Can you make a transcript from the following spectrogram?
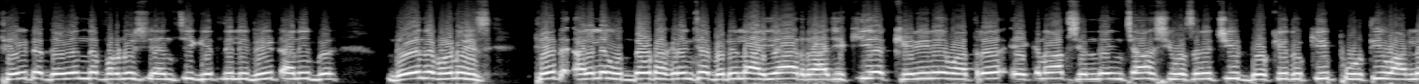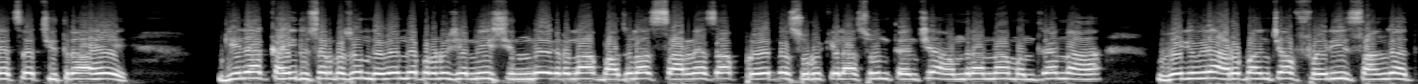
थेट देवेंद्र फडणवीस यांची घेतलेली भेट आणि ब- देवेंद्र फडणवीस थेट आलेले उद्धव ठाकरेंच्या भेटीला या राजकीय खेळीने मात्र एकनाथ शिंदेच्या शिवसेनेची डोकेदुखी पूर्ती वाढल्याचं चित्र आहे. गेल्या काही दिवसांपासून देवेंद्र फडणवीस यांनी शिंदे गटाला बाजूला सारण्याचा प्रयत्न सुरू केला असून त्यांच्या आमदारांना मंत्र्यांना वेगवेगळ्या आरोपांच्या फैरी सांगत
